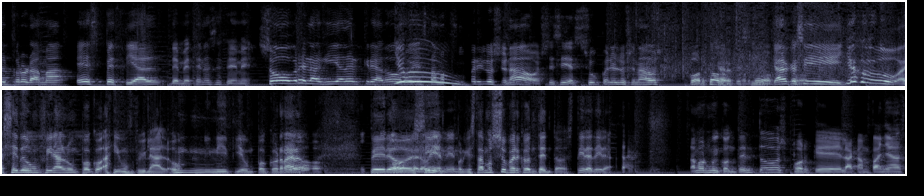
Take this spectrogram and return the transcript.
Al programa especial de Mecenas FM sobre la guía del creador. Hoy estamos súper ilusionados. Sí, sí, es súper ilusionados por todo. Claro que por sí, todo, claro que por sí. ¡Yujú! Ha sido un final un poco. Hay un final, un inicio un poco raro. Pero- Pero, No, pero sí, bien, bien. porque estamos súper contentos. Tira, tira. Estamos muy contentos porque la campaña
